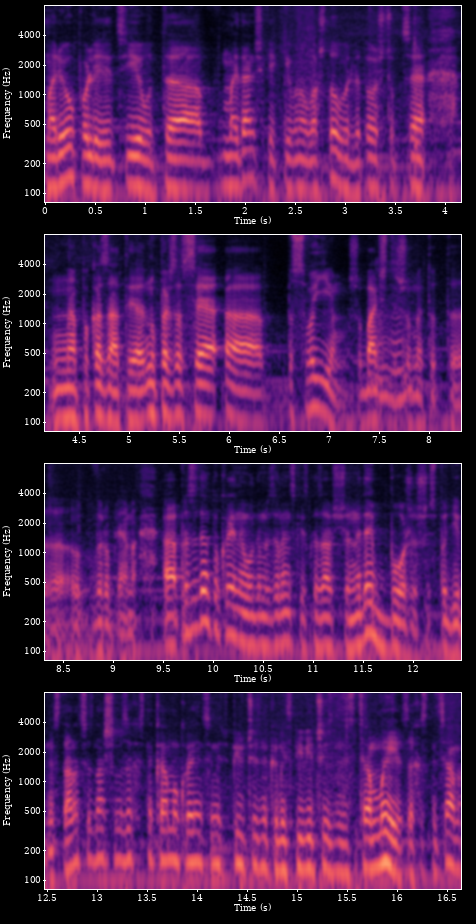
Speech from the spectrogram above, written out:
Маріуполі. Ці от е, майданчики, які воно влаштовує для того, щоб це показати. Ну, перш за все. Своїм, що бачите, що ми тут е, виробляємо. Е, Президент України Володимир Зеленський сказав, що не дай Боже щось подібне станеться з нашими захисниками, українцями, співвітчизниками, співвітчизницями, захисницями,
